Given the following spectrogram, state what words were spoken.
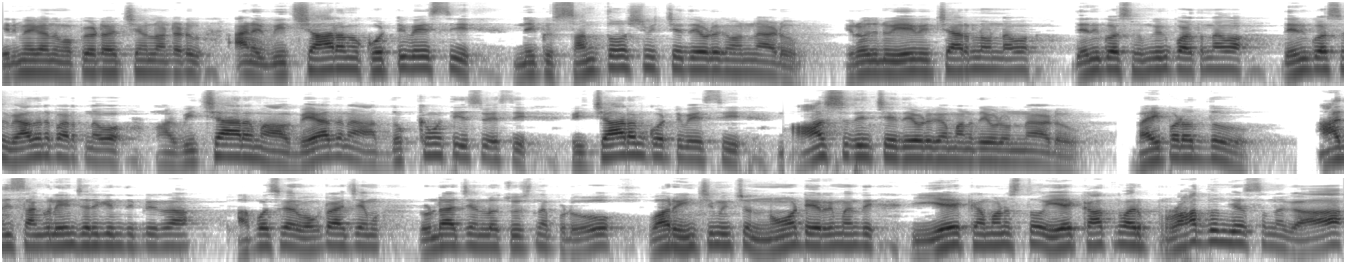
ఎనిమిది గంట ముప్పై ఒకటో వచ్చేయంలో అంటాడు ఆయన విచారము కొట్టివేసి నీకు సంతోషం ఇచ్చే దేవుడుగా ఉన్నాడు. ఈరోజు నువ్వు ఏ విచారంలో ఉన్నావో దేనికోసం ఉంగికి పడుతున్నావో దేనికోసం వేదన పడుతున్నావో ఆ విచారం ఆ వేదన ఆ దుఃఖము తీసివేసి విచారం కొట్టివేసి ఆస్వాదించే దేవుడిగా మన దేవుడు ఉన్నాడు. భయపడొద్దు. ఆది సంఘులు ఏం జరిగింది ప్రియరా అపోస్ గారు ఒకటో అధ్యాయం రెండో అధ్యాయంలో చూసినప్పుడు వారు ఇంచుమించు నూట ఇరవై మంది ఏక మనసుతో ఏకాత్మ వారు ప్రార్థన చేస్తుండగా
